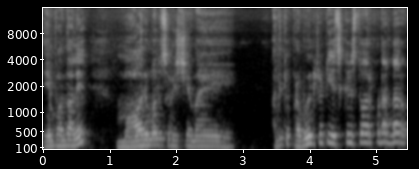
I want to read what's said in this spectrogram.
ఏం పొందాలి? మారు మనసు విషయమై. అందుకే ప్రభు అయినటువంటి యేసుక్రీస్తు వారు కూడా అన్నారు.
